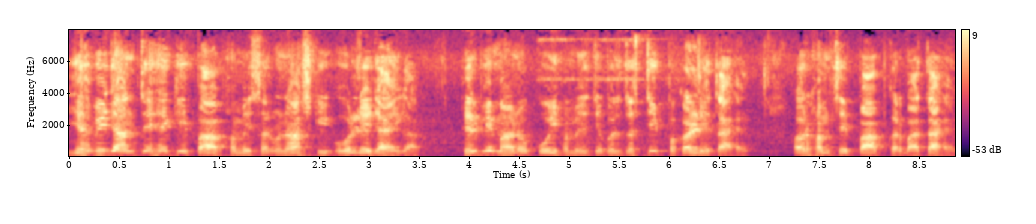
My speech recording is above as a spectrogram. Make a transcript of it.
यह भी जानते हैं कि पाप हमें सर्वनाश की ओर ले जाएगा। फिर भी मानो कोई हमें ज़बरदस्ती पकड़ लेता है और हमसे पाप करवाता है।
